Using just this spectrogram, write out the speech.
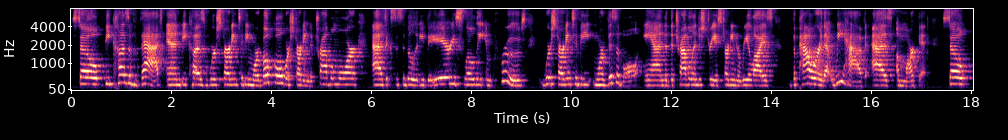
So, because of that, and because we're starting to be more vocal, we're starting to travel more as accessibility very slowly improves, we're starting to be more visible. And the travel industry is starting to realize the power that we have as a market. So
